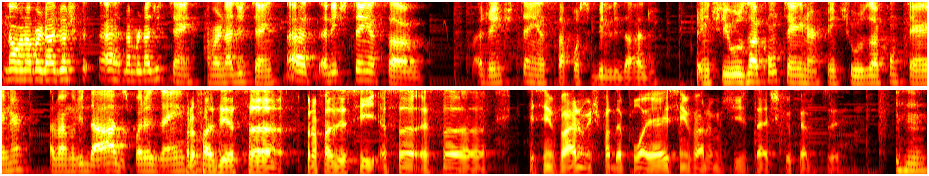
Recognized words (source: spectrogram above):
não, na verdade eu acho que é, na verdade tem. Na verdade tem. É, a gente tem essa a gente tem essa possibilidade. A gente usa container, a gente usa container para banco de dados, por exemplo. Para fazer essa, para fazer esse, essa, essa, esse environment, para deployar esse environment de teste que eu quero dizer. Uhum.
